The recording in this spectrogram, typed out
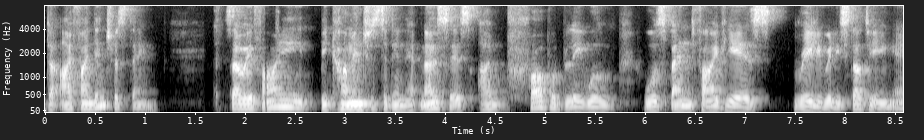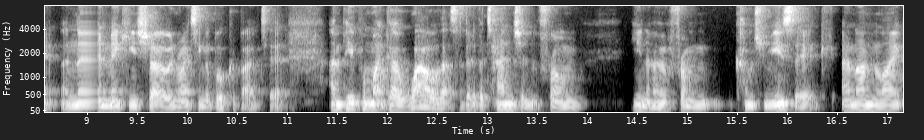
that I find interesting. So if I become interested in hypnosis, I probably will will spend five years really, really studying it and then making a show and writing a book about it. And people might go, wow, that's a bit of a tangent from, you know, from country music. And I'm like,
